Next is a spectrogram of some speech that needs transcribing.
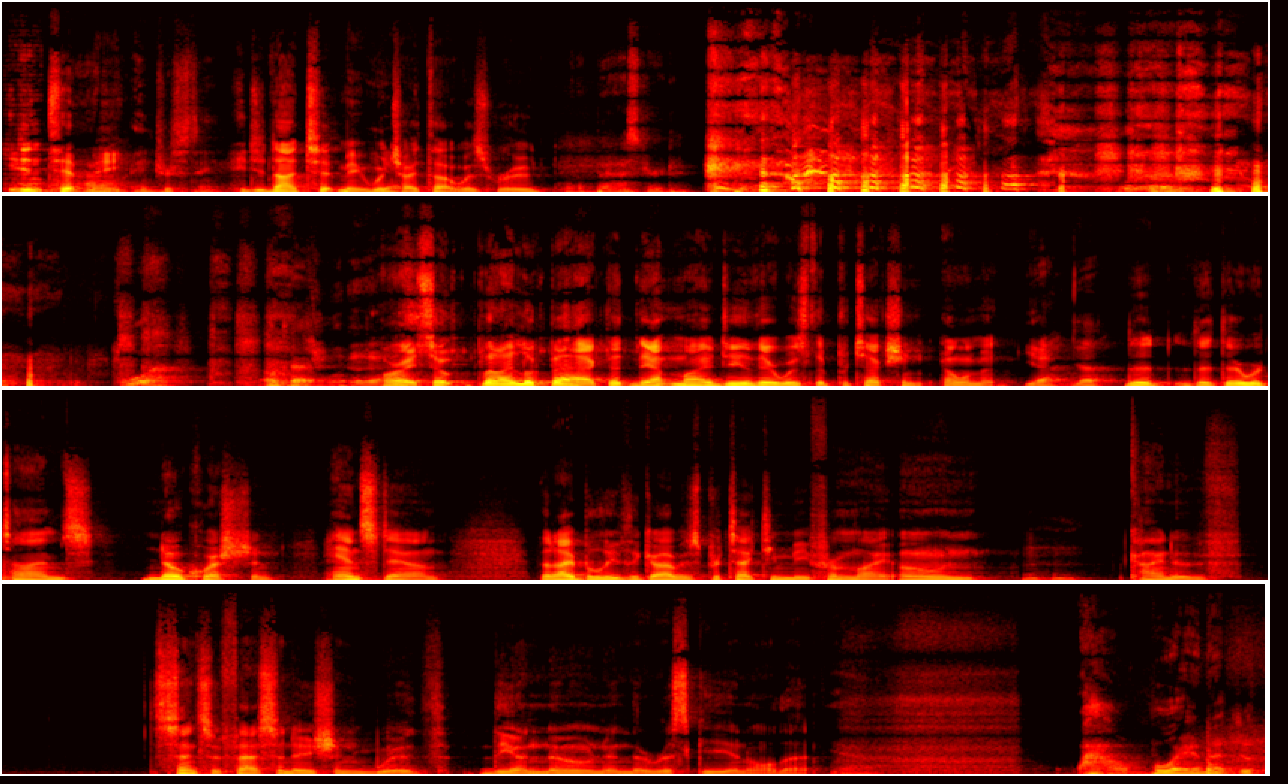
He didn't tip me. Interesting. He did not tip me, which I thought was rude. What a bastard. What? Okay. All right. So, but I look back that, that my idea there was the protection element. Yeah, yeah. That that there were times, no question, hands down, that I believe that God was protecting me from my own mm-hmm. kind of sense of fascination with the unknown and the risky and all that. Yeah. Wow, boy, and that just.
